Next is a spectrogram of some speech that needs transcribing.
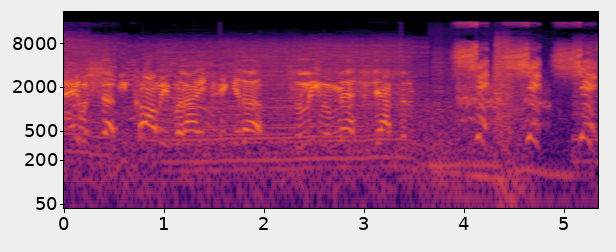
Hey, what's up? You called me, but I ain't pick it up. So leave a message after the... Shit, shit, shit!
